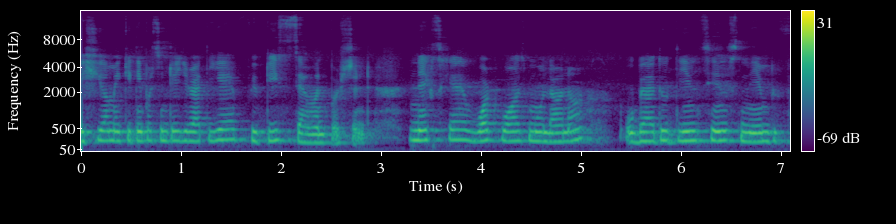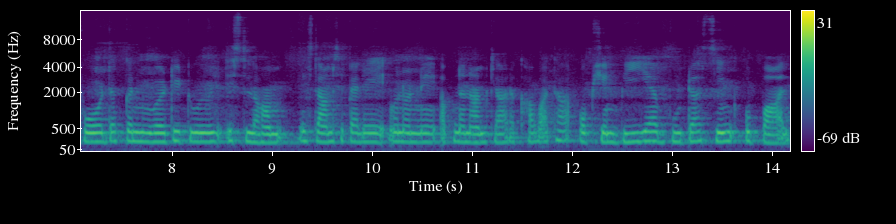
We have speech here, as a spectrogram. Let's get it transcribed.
Asia में कितनी परसेंटेज रहती है? फिफ्टी सेवन परसेंट नेक्स्ट क्या है what was Maulana Ubaiduddin since name before the converted to Islam इस्लाम से पहले उन्होंने अपना नाम क्या रखा हुआ था? ऑप्शन बी है, बूटा सिंह उपाल।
